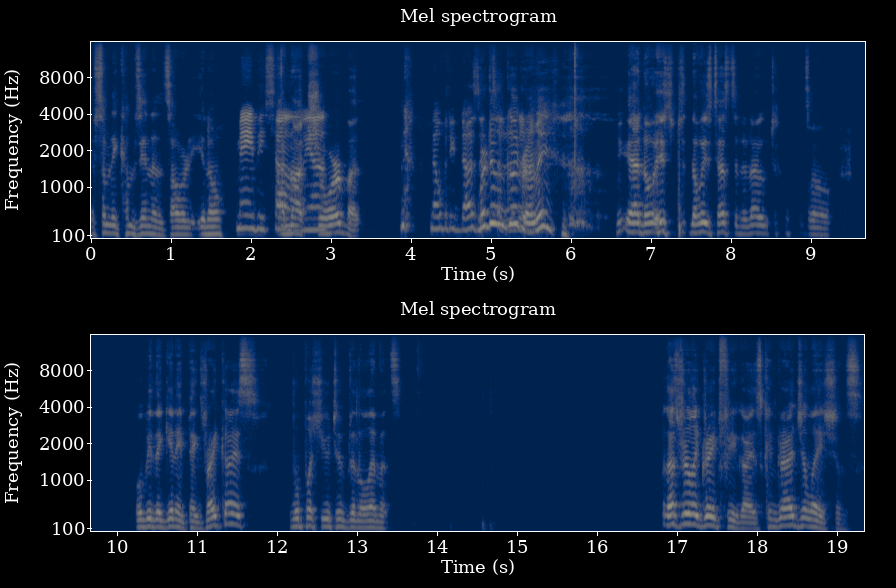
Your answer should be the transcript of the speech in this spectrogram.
if somebody comes in and it's already, you know, Maybe so. I'm not yeah. sure, but Nobody does we're doing so good, Remy. yeah, nobody's nobody's tested it out, so we'll be the guinea pigs, right, guys? We'll push YouTube to the limits. That's really great for you guys. Congratulations.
